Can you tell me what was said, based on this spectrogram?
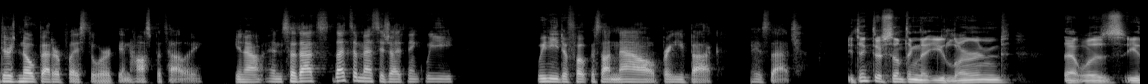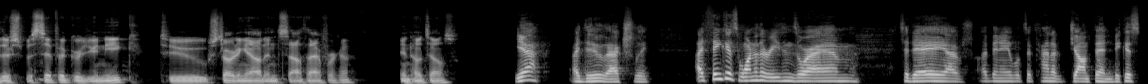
there's no better place to work in hospitality. you know, and so that's that's a message I think we we need to focus on now, bringing back is that. You think there's something that you learned that was either specific or unique to starting out in South Africa in hotels? Yeah, I do actually. I think it's one of the reasons where I am today. I've I've been able to kind of jump in because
